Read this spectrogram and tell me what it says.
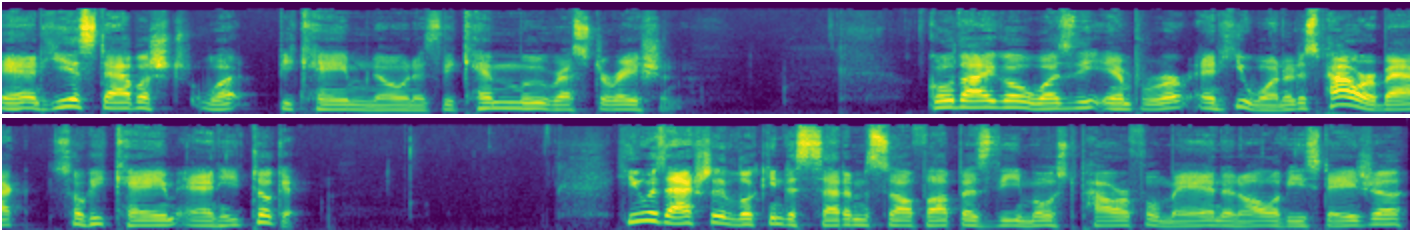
and he established what became known as the Kenmu Restoration. Go-Daigo was the emperor, and he wanted his power back, so he came and he took it. He was actually looking to set himself up as the most powerful man in all of East Asia.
